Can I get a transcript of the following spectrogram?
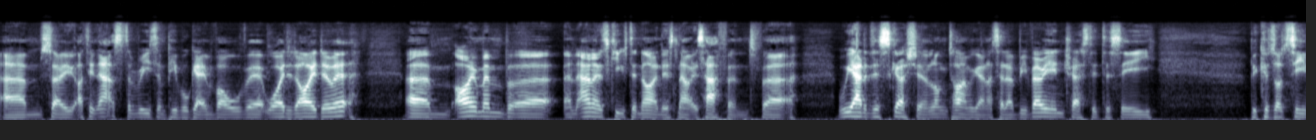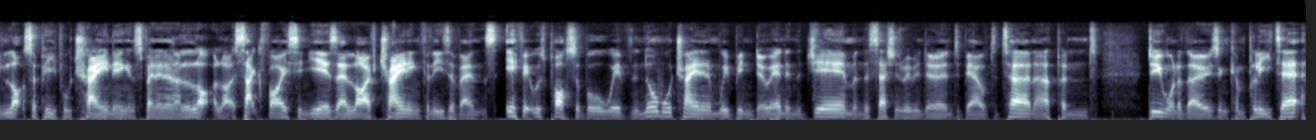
Um, so I think that's the reason people get involved with it. Why did I do it? Um, I remember, and Anna keeps denying this now. It's happened, but we had a discussion a long time ago, and I said I'd be very interested to see because I'd seen lots of people training and spending a lot, of like sacrificing years of their life training for these events. If it was possible with the normal training we've been doing in the gym and the sessions we've been doing to be able to turn up and do one of those and complete it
